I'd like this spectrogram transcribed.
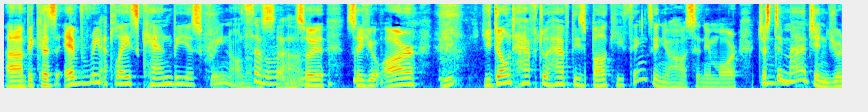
uh, because every place can be a screen all So of a sudden. wrong. So, so you are you you don't have to have these bulky things in your house anymore. Just Mm. imagine you're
